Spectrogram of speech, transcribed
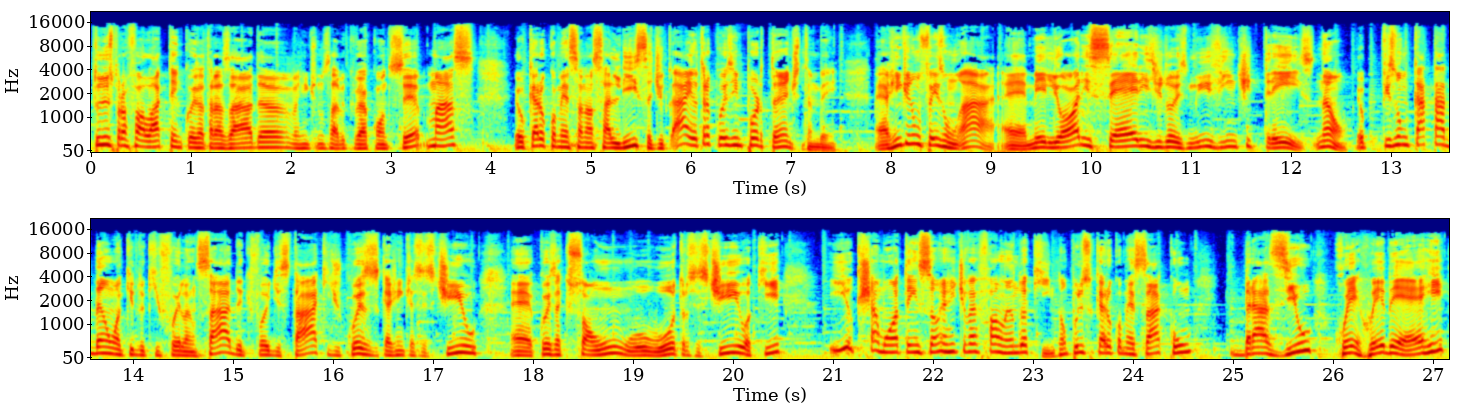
tudo isso pra falar que tem coisa atrasada, a gente não sabe o que vai acontecer, mas eu quero começar nossa lista de. Ah, e outra coisa importante também. É, a gente não fez um. Ah, é, melhores séries de 2023. Não. Eu fiz um catadão aqui do que foi lançado e que foi destaque, de coisas que a gente assistiu, é, coisa que só um ou outro assistiu aqui. E o que chamou a atenção e a gente vai falando aqui. Então por isso eu quero começar com Brasil Rue Rue BR,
